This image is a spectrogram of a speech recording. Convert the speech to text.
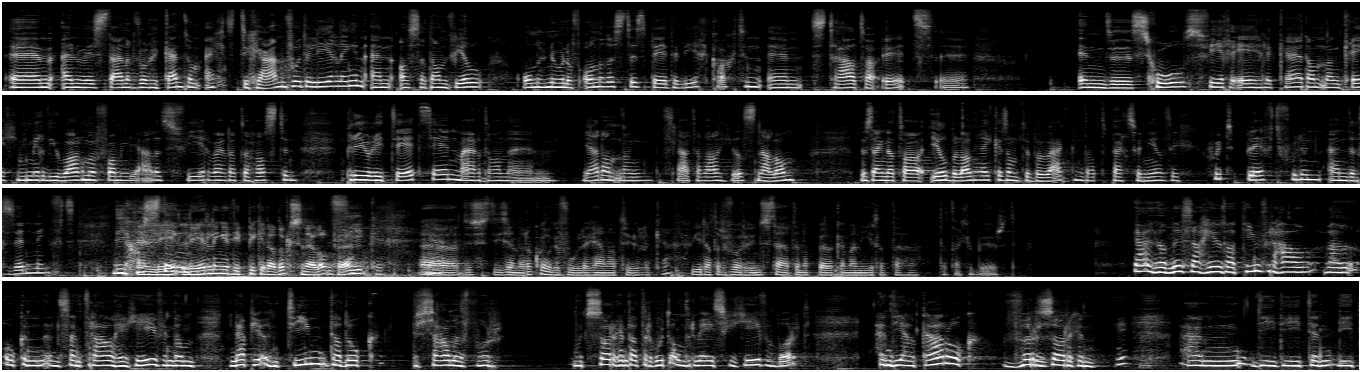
Ehm, en we staan ervoor gekend om echt te gaan voor de leerlingen. En als er dan veel ongenoegen of onrust is bij de leerkrachten, ehm, straalt dat uit. eh, in de schoolsfeer eigenlijk. Hè. Dan, dan krijg je niet meer die warme familiale sfeer waar dat de gasten prioriteit zijn, maar dan, ehm, ja, dan, dan slaat dat wel heel snel om. Dus ik denk dat dat heel belangrijk is om te bewaken dat het personeel zich goed blijft voelen en er zin heeft. Die En leerlingen die pikken dat ook snel op. Hè. zeker. Eh, ja. Dus die zijn er ook wel gevoelig aan natuurlijk. Hè. Wie dat er voor hun staat en op welke manier dat, dat, dat, dat gebeurt. Ja, en dan is dat heel dat teamverhaal wel ook een, een centraal gegeven. Dan, dan heb je een team dat ook er samen voor moet zorgen dat er goed onderwijs gegeven wordt. En die elkaar ook verzorgen. Hè. Ehm, die, die, ten, die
